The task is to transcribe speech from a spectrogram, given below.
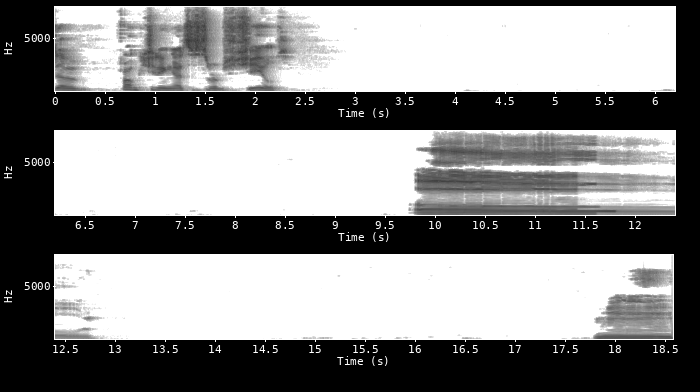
The functioning as a sort of shield. Oh. Hmm.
